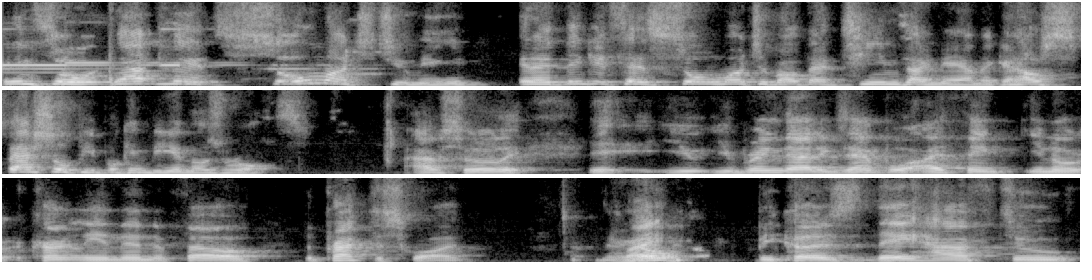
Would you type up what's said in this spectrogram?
And so that meant so much to me. And I think it says so much about that team dynamic and how special people can be in those roles. Absolutely. It, you you bring that example. I think, you know, currently in the NFL, the practice squad right? Because they have to,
